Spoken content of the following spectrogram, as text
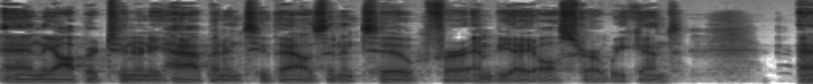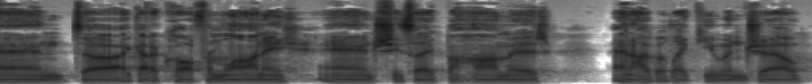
And the opportunity happened in 2002 for NBA All Star Weekend. And uh, I got a call from Lonnie, and she's like, Muhammad, and I would like you and Joe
